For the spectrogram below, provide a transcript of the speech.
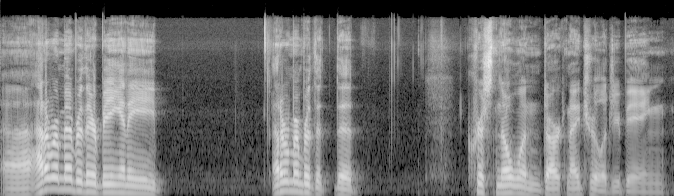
Uh, I don't remember there being any. I don't remember the the Chris Nolan Dark Knight trilogy being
